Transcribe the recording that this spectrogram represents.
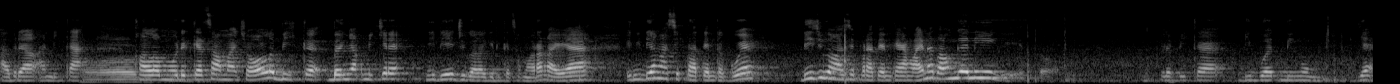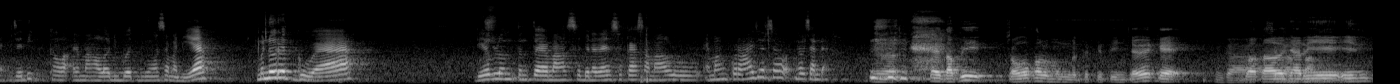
Abral Andika. Oh, kalau mau deket sama cowok lebih ke banyak mikirnya ini dia juga lagi deket sama orang gak ya? Ini dia ngasih perhatian ke gue dia juga ngasih perhatian ke yang lain atau enggak nih? Gitu lebih ke dibuat bingung. Ya jadi kalau emang lo dibuat bingung sama dia menurut gue dia belum tentu emang sebenarnya suka sama lu. Emang kurang ajar cowok. Nggak bercanda. Ya, eh tapi cowok kalau mau ngedeketin cewek kayak Enggak bakal nyariin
